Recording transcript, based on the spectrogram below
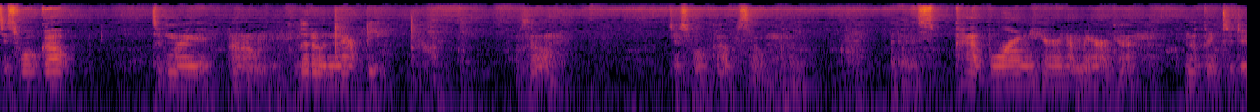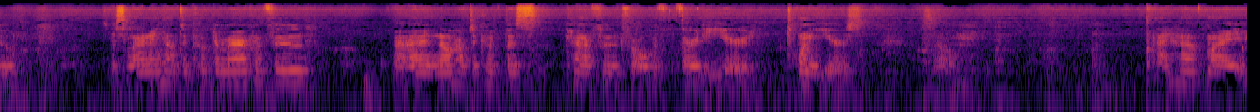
Just woke up. Took my um, little nappy. So, just woke up, so it's kind of boring here in America. To do. Just learning how to cook American food. I know how to cook this kind of food for over 30 years, 20 years. So, I have my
